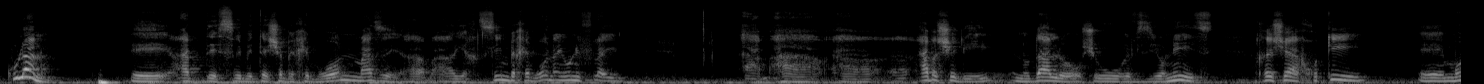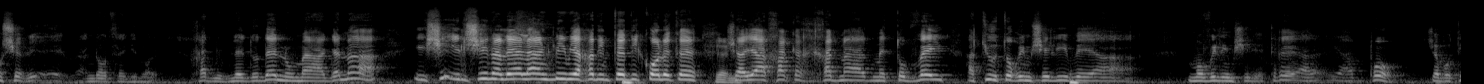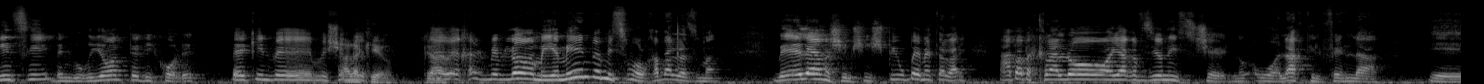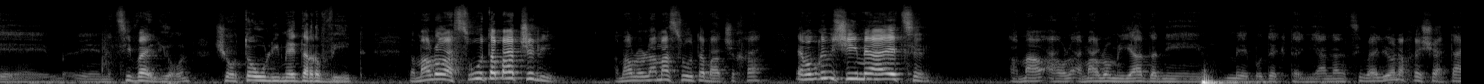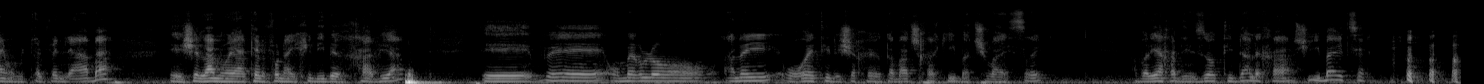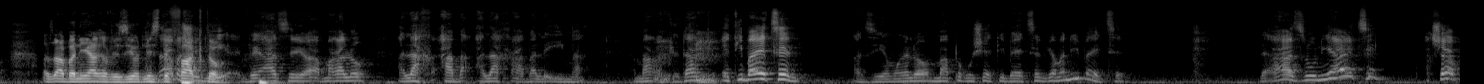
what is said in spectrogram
כולנו. אה, עד 29 בחברון, מה זה? היחסים בחברון היו נפלאים. אבא שלי, נודע לו שהוא רוויזיוניסט, אחרי שאחותי, אה, משה, אה, אני לא רוצה להגיד, אחד מבני דודינו מההגנה, הלשין עליה לאנגלים יחד עם טדי קולק, כן. שהיה אחר כך אחד מטובי הטיוטורים שלי והמובילים שלי. תראה, פה, ז'בוטינסקי, בן גוריון, טדי קולק, בקין ושמיר. על הקיר. כן. לא, מימין ומשמאל, חבל הזמן. ואלה האנשים שהשפיעו באמת עליי. אבא בכלל לא היה רוויזיוניסט, שהוא הלך טילפן לנציב אה, אה, העליון, שאותו הוא לימד ערבית, ואמר לו, אסרו את הבת שלי. אמר לו, למה אסרו את הבת שלך? הם אומרים שהיא מהאצ"ל. אמר, אמר לו מיד אני בודק את העניין הנציב העליון, אחרי שעתיים הוא מטלפן לאבא, אה, שלנו היה הטלפון היחידי ברחביה, אה, ואומר לו, אני הוריתי לשחרר את הבת שלך כי היא בת 17, אבל יחד עם זאת תדע לך שהיא באצ"ל. אז אבא נהיה רוויזיוניסט דה פקטו. ואז אמרה לו, הלך אבא, הלך אבא לאימא, אמר, את יודעת, אתי באצ"ל. אז היא אמרה לו, מה פירוש אתי באצ"ל? גם אני באצ"ל. ואז הוא נהיה אצ"ל. עכשיו,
